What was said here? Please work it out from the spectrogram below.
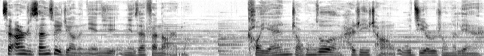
在二十三岁这样的年纪，你在烦恼什么？考研、找工作，还是一场无疾而终的恋爱？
